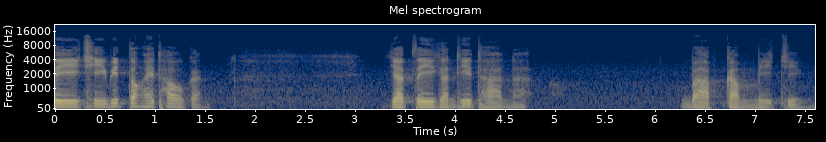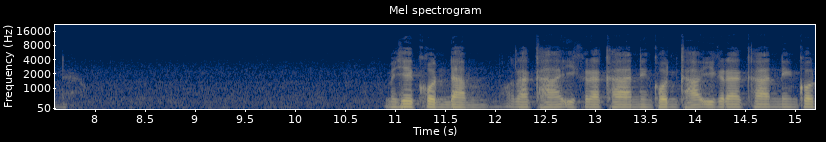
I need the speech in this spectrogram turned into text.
ตีชีวิตต้องให้เท่ากัน อย่าตีกันที่ฐานะ บาปกรรมมีจริง ไม่ใช่คนดำราคาอีกราคาหนึ่งคนขาวอีกราคาหนึ่งคน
